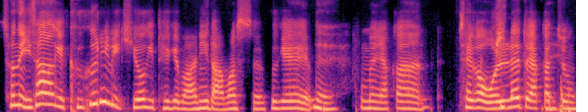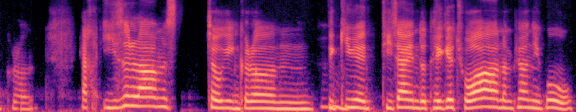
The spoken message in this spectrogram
저는 이상하게 그 그림이 기억이 되게 많이 남았어요. 그게 네. 보면 약간 제가 원래도 약간 네. 좀 그런 약간 이슬람적인 그런 음. 느낌의 디자인도 되게 좋아하는 편이고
